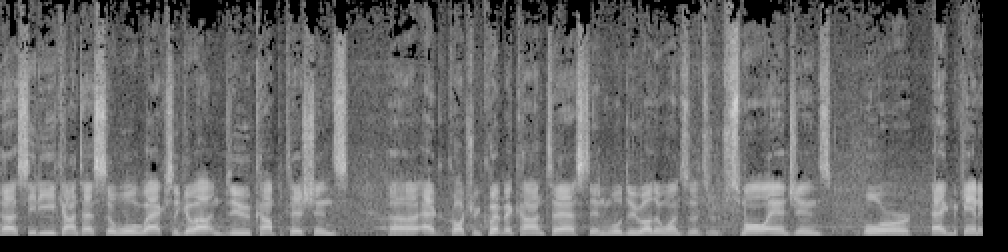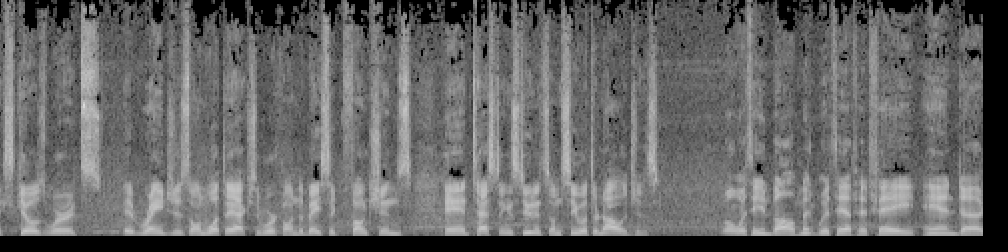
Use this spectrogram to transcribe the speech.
uh, CDE contests. So we'll actually go out and do competitions. Uh, agriculture equipment contests, and we'll do other ones with small engines or ag mechanic skills where it's it ranges on what they actually work on, the basic functions, and testing the students on see what their knowledge is. Well, with the involvement with FFA and uh,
